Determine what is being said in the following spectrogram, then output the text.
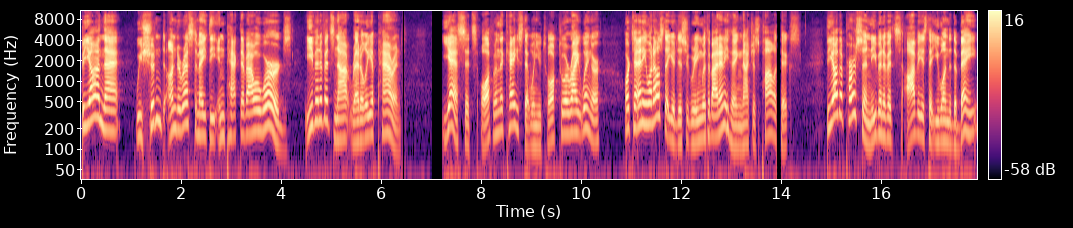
Beyond that, we shouldn't underestimate the impact of our words, even if it's not readily apparent. Yes, it's often the case that when you talk to a right winger, or to anyone else that you're disagreeing with about anything, not just politics, the other person, even if it's obvious that you won the debate,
